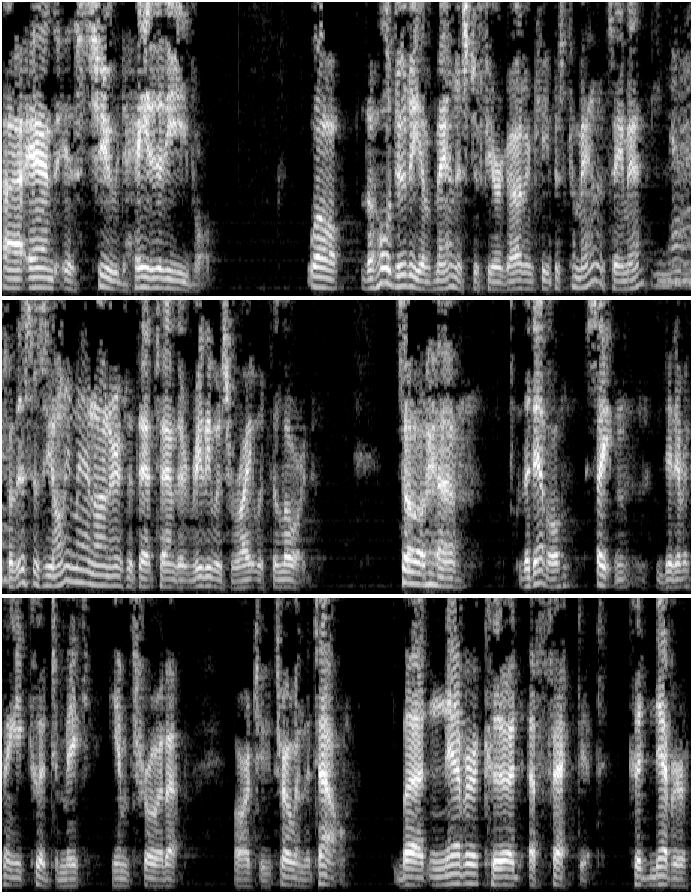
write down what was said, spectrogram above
uh, and eschewed, hated evil. Well, the whole duty of man is to fear God and keep his commandments. Amen? Amen. So this is the only man on earth at that time that really was right with the Lord. So uh, the devil, Satan, did everything he could to make him throw it up or to throw in the towel, but never could affect it, could never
